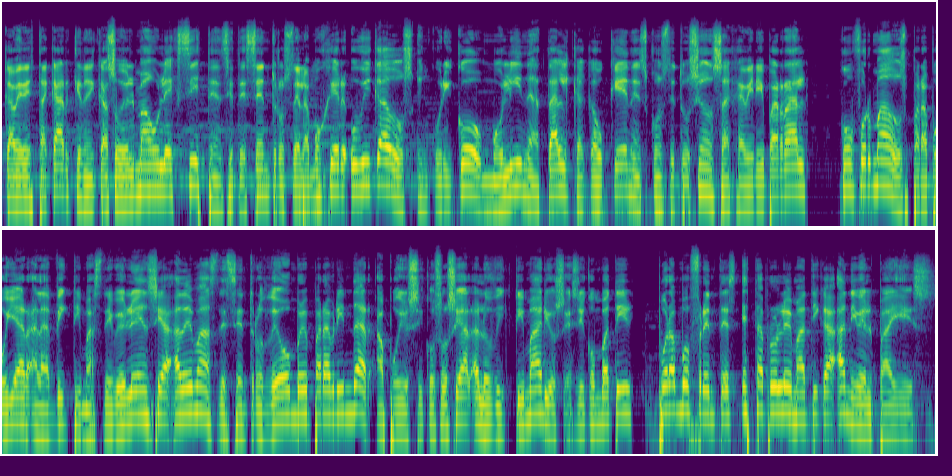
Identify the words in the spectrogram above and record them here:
Cabe destacar que en el caso del Maule existen siete centros de la mujer ubicados en Curicó, Molina, Talca, Cauquenes, Constitución, San Javier y Parral, conformados para apoyar a las víctimas de violencia, además de centros de hombre para brindar apoyo psicosocial a los victimarios y así combatir por ambos frentes esta problemática a nivel país.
